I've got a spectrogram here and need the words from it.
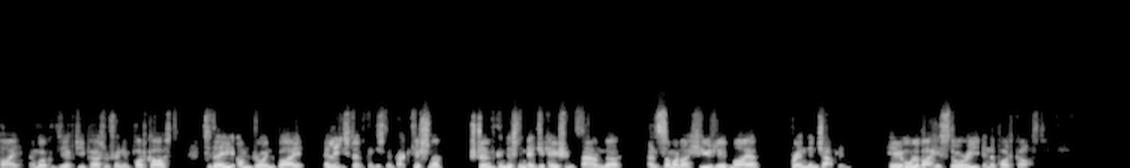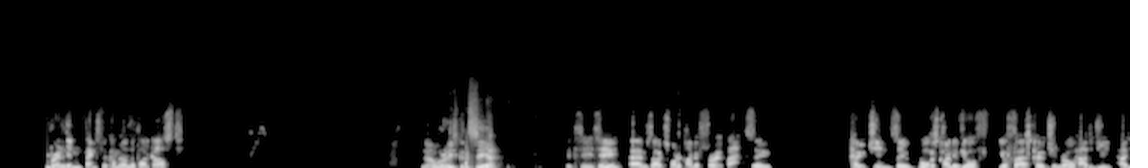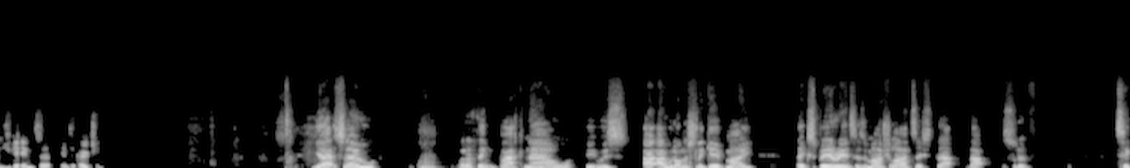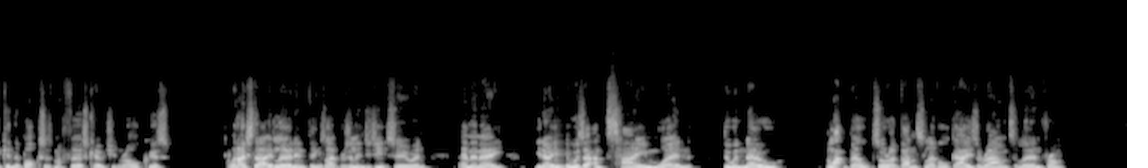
Hi, and welcome to the FG Personal Training Podcast. Today, I'm joined by elite strength conditioning practitioner, strength conditioning education founder, and someone I hugely admire, Brendan Chaplin. Hear all about his story in the podcast. Brendan, thanks for coming on the podcast. No worries. Good to see you. Good to see you too. Um, so I just want to kind of throw it back. So coaching. So what was kind of your your first coaching role? How did you how did you get into into coaching? Yeah, so when I think back now, it was I, I would honestly give my experience as a martial artist that that sort of tick in the box as my first coaching role because when I started learning things like Brazilian Jiu Jitsu and MMA, you know, it was at a time when there were no black belts or advanced level guys around to learn from.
